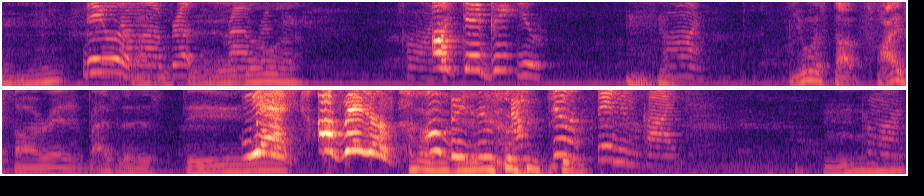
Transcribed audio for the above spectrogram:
it. They were. look. on, bro. Still going. Come. I'll still beat you. Mm-hmm. Come on. You was stopped twice already. Bryce is still. Yes! I'll beat him! No, I'll you beat him. No, I'm still didn't. spinning, Kai. Mm. Come on.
